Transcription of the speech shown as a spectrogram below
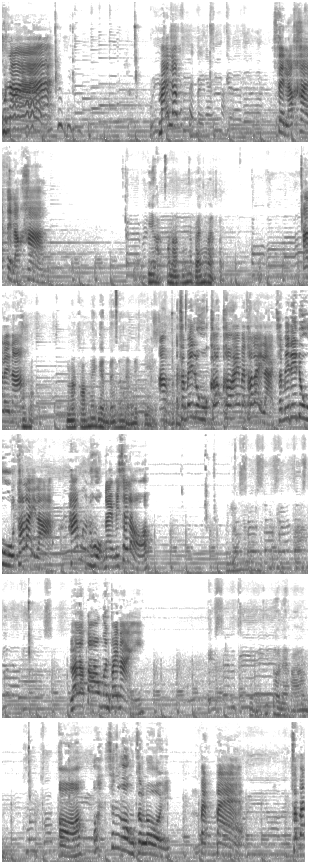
คุณนาไม่แล้วเสร็จแล้วค่ะเสร็จแล้วค่ะพี่คนนั้นไม่ไปเท่าไหร่ครับ อะไรนะมันเขาให้เงินไปเท่าไหร่ในเกมอ้าวฉันไม่รู้เขาเขาให้มาเท่าไหร่ล่ะฉันไม่ได้ดูเท่าไหร่ล่ะห้าหมื่นหกไงไม่ใช่เหรอ แล้วเราต้องเอาเงินไปไหนเห็นไหมที่ตัวเลยครับอ๋อโอ๊ยฉันงงจังเลยแปลกๆจะมา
